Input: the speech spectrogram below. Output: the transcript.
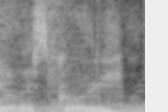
Listen Groove School.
